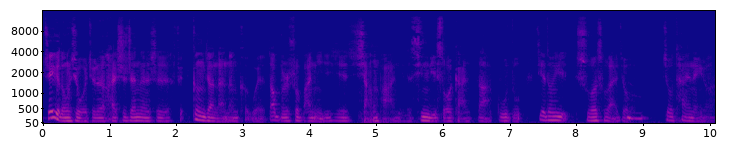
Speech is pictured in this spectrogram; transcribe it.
这个东西我觉得还是真的是非更加难能可贵的，倒不是说把你一些想法、你的心里所感啊、孤独这些东西说出来就、嗯就太那个了。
